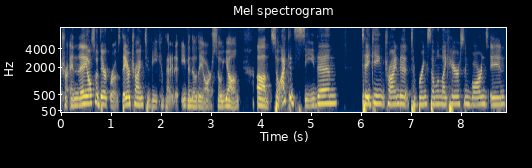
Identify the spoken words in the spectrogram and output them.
trying, and they also have Derrick Rose. They are trying to be competitive, even though they are so young. Um, so I could see them taking trying to to bring someone like Harrison Barnes in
